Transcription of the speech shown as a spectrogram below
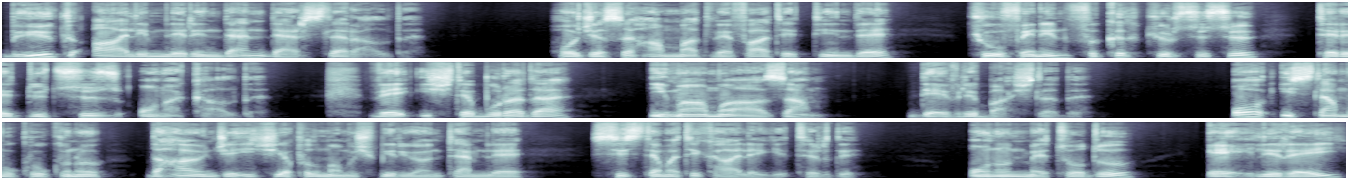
büyük alimlerinden dersler aldı. Hocası Hammad vefat ettiğinde Küfe'nin fıkıh kürsüsü tereddütsüz ona kaldı. Ve işte burada İmam-ı Azam devri başladı. O İslam hukukunu daha önce hiç yapılmamış bir yöntemle sistematik hale getirdi. Onun metodu ehli rey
